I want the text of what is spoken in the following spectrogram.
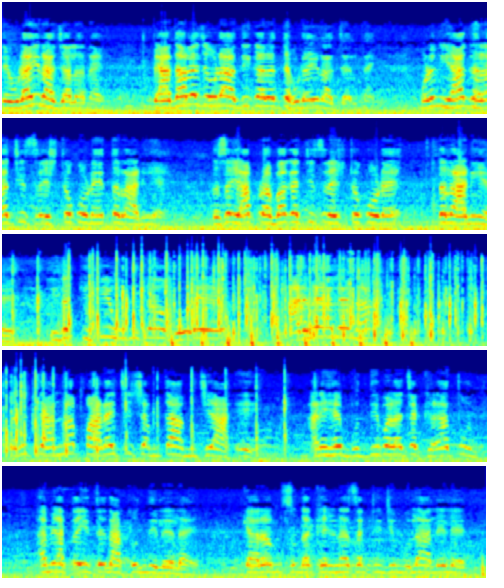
तेवढाही राजाला नाही. प्यादाला जेवढा अधिकार आहे तेवढाही राजाला नाही. म्हणून या घराची श्रेष्ठ कोण आहे तर राणी आहे. तसं या प्रभागाची श्रेष्ठ कोण आहे तर राणी आहे. इथं किती उंट घोडे आडवे आले ना तरी त्यांना पाडायची क्षमता आमची आहे. आणि हे बुद्धिबळाच्या खेळातून आम्ही आता इथे दाखवून दिलेलं आहे. कॅरम सुद्धा खेळण्यासाठी जी मुलं आलेले आहेत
